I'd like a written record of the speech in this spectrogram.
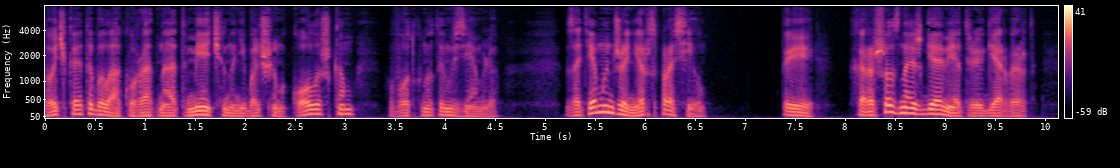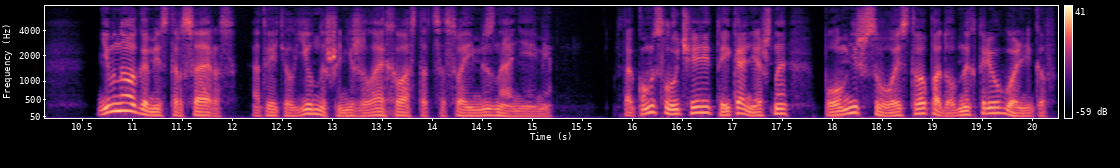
Точка эта была аккуратно отмечена небольшим колышком, воткнутым в землю. Затем инженер спросил. — Ты хорошо знаешь геометрию, Герберт? — Немного, мистер Сайрос, — ответил юноша, не желая хвастаться своими знаниями. — В таком случае ты, конечно, помнишь свойства подобных треугольников.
